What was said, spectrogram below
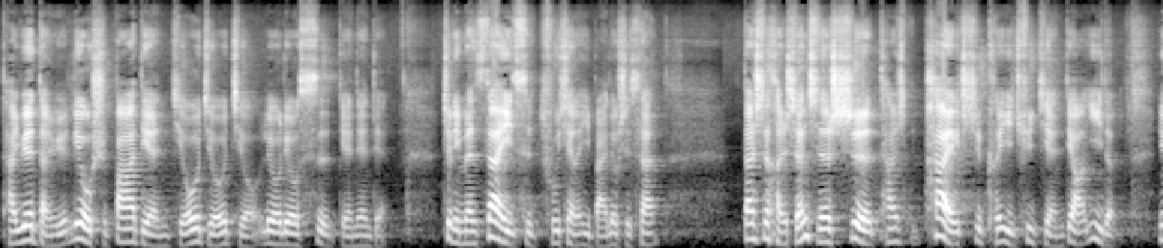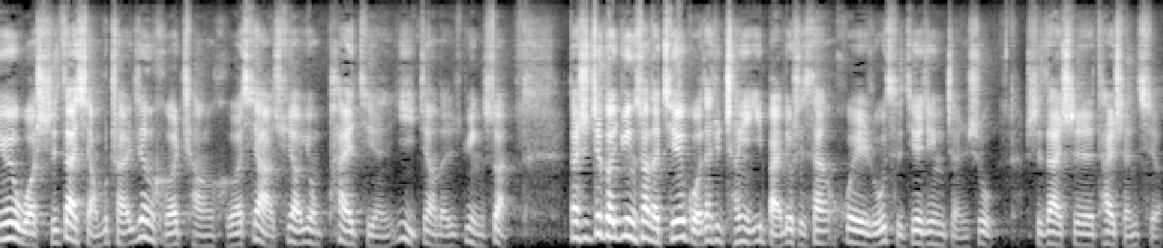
它约等于六十八点九九九六六四点点点。这里面再一次出现了一百六十三。但是很神奇的是，它派是可以去减掉 e 的，因为我实在想不出来任何场合下需要用派减 e 这样的运算。但是这个运算的结果再去乘以一百六十三，会如此接近整数，实在是太神奇了。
